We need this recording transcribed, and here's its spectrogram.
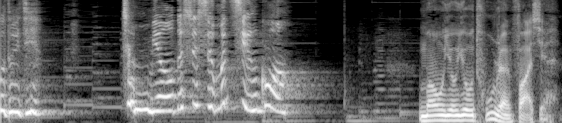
不对劲，这喵的是什么情况？猫悠悠突然发现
